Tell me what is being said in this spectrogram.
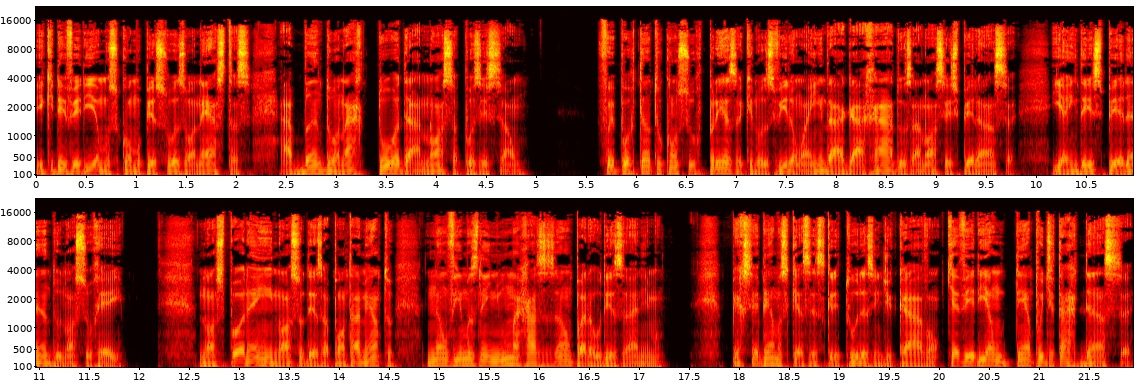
e que deveríamos, como pessoas honestas, abandonar toda a nossa posição. Foi, portanto, com surpresa que nos viram ainda agarrados à nossa esperança e ainda esperando nosso rei. Nós, porém, em nosso desapontamento, não vimos nenhuma razão para o desânimo. Percebemos que as Escrituras indicavam que haveria um tempo de tardança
